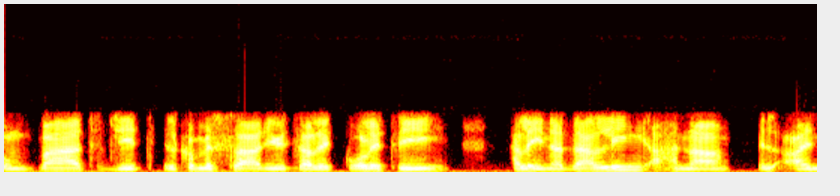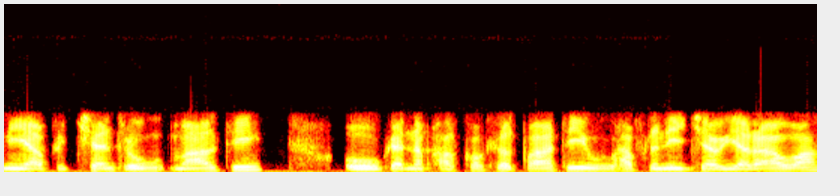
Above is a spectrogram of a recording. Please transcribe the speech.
mbagħad ġiet il-Kummissarju tal-Equality Helena Dalli aħna il-qajnija fiċ-ċentru Malti u kellna bħal cocktail party u ħafna nies ġew jarawha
